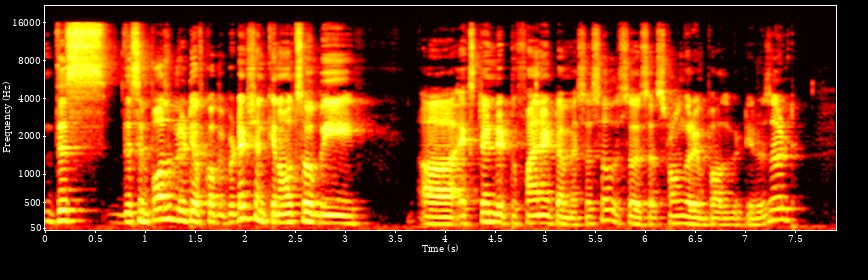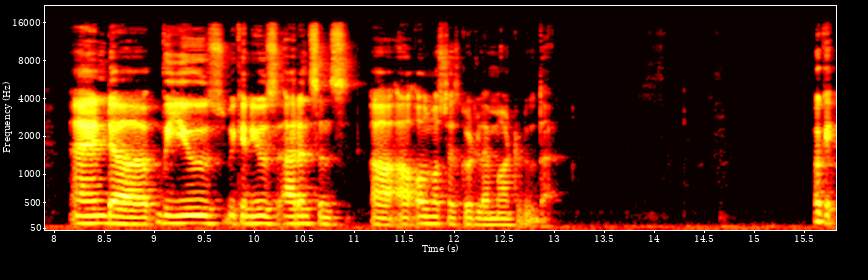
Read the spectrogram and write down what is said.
This, this impossibility of copy protection can also be uh, extended to finite term SSL, so it's a stronger impossibility result. And uh, we use we can use Aaronson's uh, almost as good lemma to do that. Okay,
